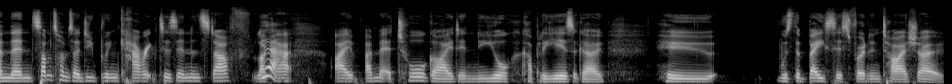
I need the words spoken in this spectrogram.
And then sometimes I do bring characters in and stuff. Like Yeah. I, I, I met a tour guide in New York a couple of years ago who was the basis for an entire show,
